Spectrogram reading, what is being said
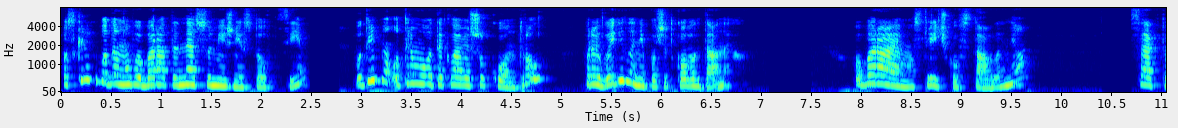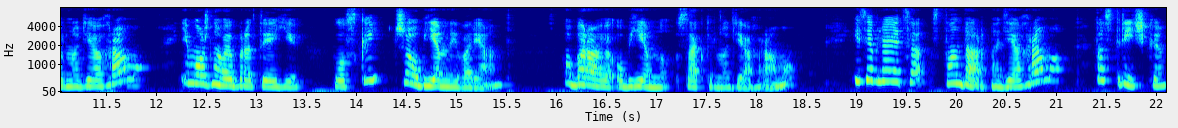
Оскільки будемо вибирати несуміжні стовпці, потрібно отримувати клавішу Ctrl при виділенні початкових даних. Обираємо стрічку вставлення, секторну діаграму і можна вибрати її плоский чи об'ємний варіант. Обираю об'ємну секторну діаграму і з'являється стандартна діаграма та стрічки,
